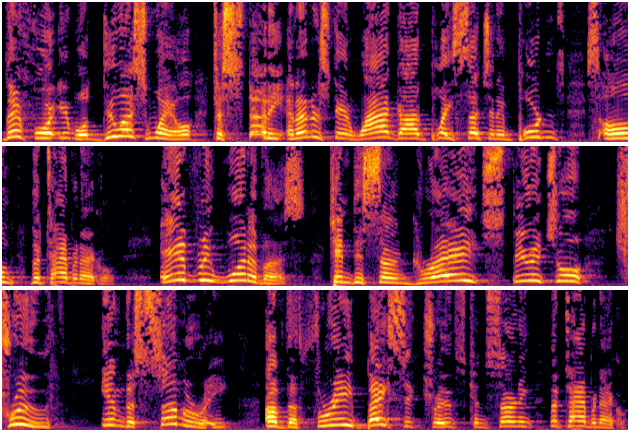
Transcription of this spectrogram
therefore, it will do us well to study and understand why God placed such an importance on the tabernacle. every one of us can discern great spiritual truth in the summary of the three basic truths concerning the tabernacle.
